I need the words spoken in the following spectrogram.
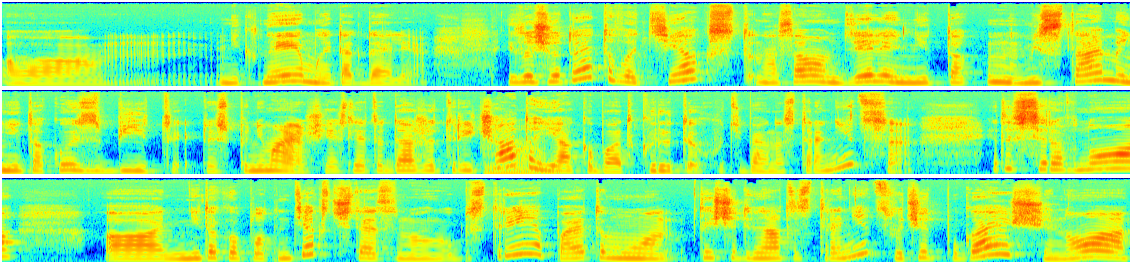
э, никнейма и так далее. И за счет этого текст на самом деле не так, ну, местами не такой сбитый. То есть, понимаешь, если это даже три чата uh якобы открытых у тебя на странице, это все равно э, не такой плотный текст, читается намного быстрее, поэтому 1012 страниц звучит пугающе, но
